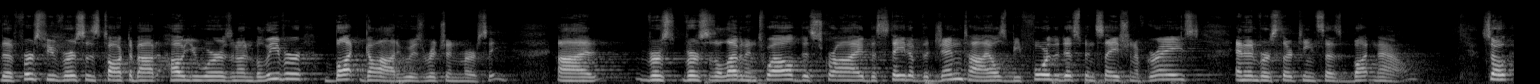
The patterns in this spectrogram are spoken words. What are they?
the first few verses talked about how you were as an unbeliever, but God, who is rich in mercy. Uh, verse, verses 11 and 12 describe the state of the Gentiles before the dispensation of grace. And then verse 13 says, but now. So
